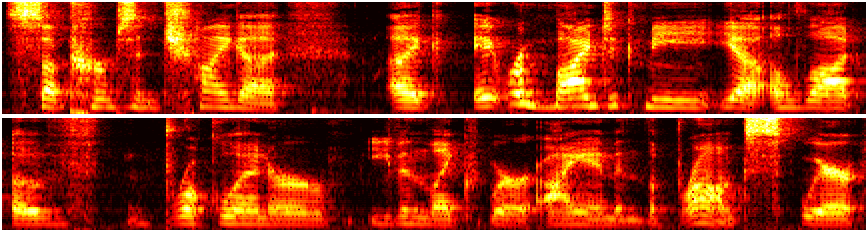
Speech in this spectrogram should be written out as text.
suburbs in China, like it reminded me, yeah, a lot of Brooklyn or even like where I am in the Bronx, where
